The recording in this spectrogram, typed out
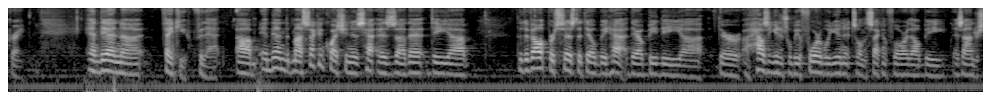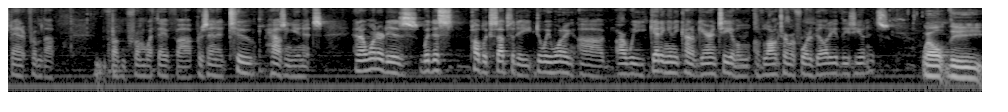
Great. And then, uh, thank you for that. Um, And then my second question is, is uh, that the, uh, the developer says that there'll be, ha- there'll be the, uh, their uh, housing units will be affordable units on the second floor. There'll be, as I understand it from the, from, from what they've uh, presented, two housing units. And I wondered is, with this public subsidy, do we want to, uh, are we getting any kind of guarantee of, a- of long-term affordability of these units? Well, the,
